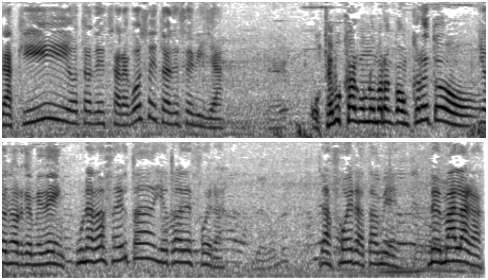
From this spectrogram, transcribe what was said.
De aquí, otra de Zaragoza y otra de Sevilla. ¿Usted busca algún número en concreto? Yo no, que me den. Una de Ceuta y otra de fuera. De afuera también, de Málaga.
